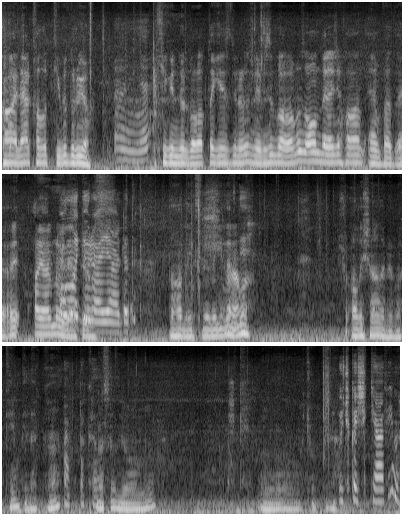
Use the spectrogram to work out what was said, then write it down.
Hala kalıp gibi duruyor. Aynen. İki gündür dolapta gezdiriyoruz ve bizim dolabımız 10 derece falan en fazla yani ayarını öyle Ona yapıyoruz. göre ayarladık. Daha da eksilere gider ama şu alışana da bir bakayım bir dakika. Bak bakalım. Nasıl yoğunluğu? Bak. Oo, çok güzel. 3 kaşık kafi mi?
